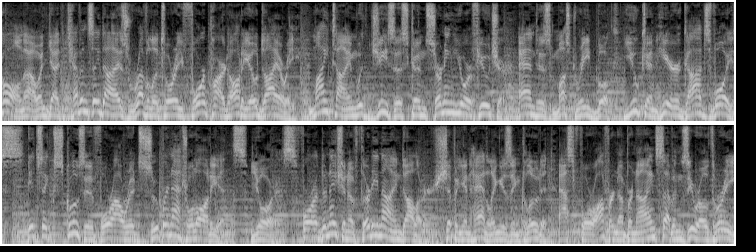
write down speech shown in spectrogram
Call now and get Kevin Zadai's revelatory four part audio diary, My Time with Jesus Concerning Your Future, and his must read book, You Can Hear God's Voice. It's exclusive for our Supernatural audience. Yours for a donation of $39. Shipping and handling is included. Ask for offer number 9703.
